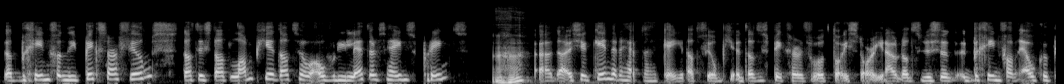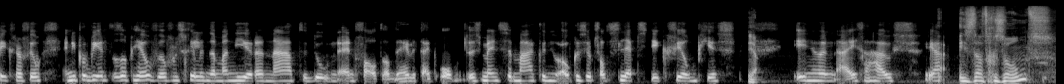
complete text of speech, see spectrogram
dat begin van die Pixar-films, dat is dat lampje dat zo over die letters heen springt. Eh, nou, als je kinderen hebt, dan ken je dat filmpje. Dat is Pixar voor Toy Story. Nou, dat is dus het, het begin van elke Pixar-film. En die probeert het op heel veel verschillende manieren na te doen. En valt dan de hele tijd om. Dus mensen maken nu ook een soort van slapstick-filmpjes Ja. in hun eigen huis. Ja, Is dat gezond?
